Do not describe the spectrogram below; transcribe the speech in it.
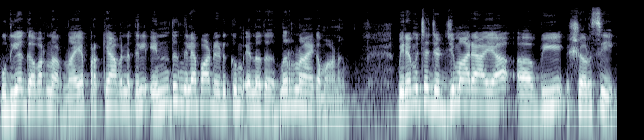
പുതിയ ഗവർണർ നയപ്രഖ്യാപനത്തിൽ എന്ത് നിലപാടെടുക്കും എന്നത് നിർണായകമാണ്. വിരമിച്ച ജഡ്ജിമാരായ വി. ഷെർസി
